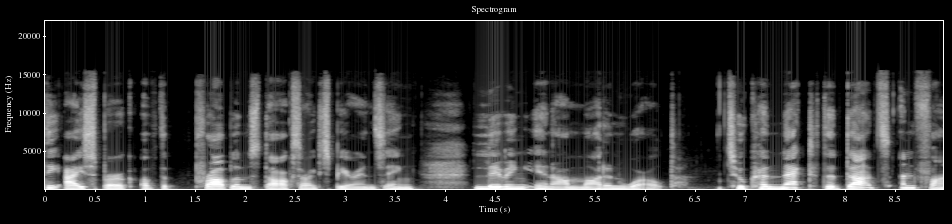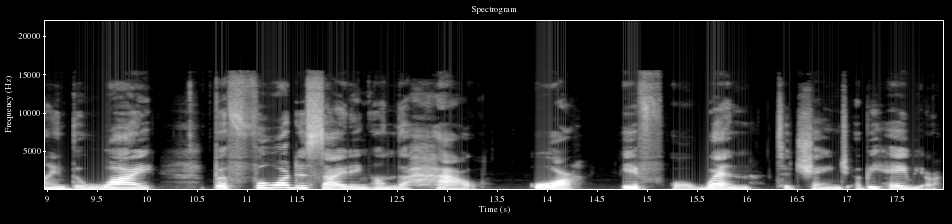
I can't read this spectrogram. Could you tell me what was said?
the iceberg of the problems dogs are experiencing living in our modern world. To connect the dots and find the why before deciding on the how or if or when to change a behavior.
